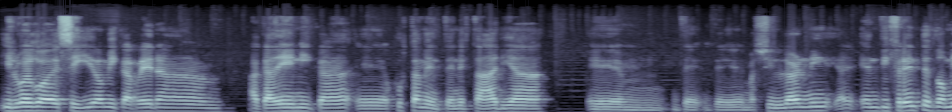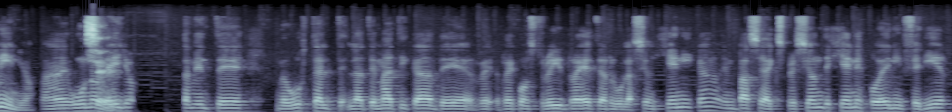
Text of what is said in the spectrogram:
Y luego he seguido mi carrera académica eh, justamente en esta área em, de, Machine Learning en diferentes dominios. ¿ah? Uno de ellos justamente me gusta la temática de reconstruir redes de regulación génica en base a expresión de genes, poder inferir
